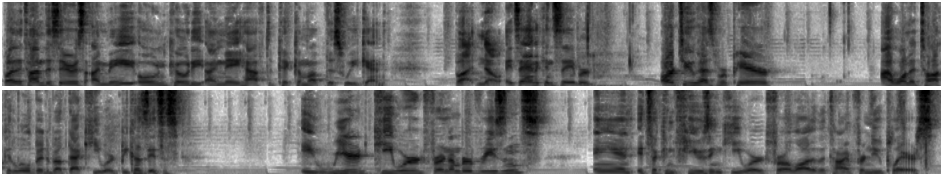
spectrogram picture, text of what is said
By the time this airs, I may own Cody. I may have to pick him up this weekend. But no, it's Anakin Saber. R2 has repair. I want to talk a little bit about that keyword because it's a weird keyword for a number of reasons, and it's a confusing keyword for a lot of the time for new players.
